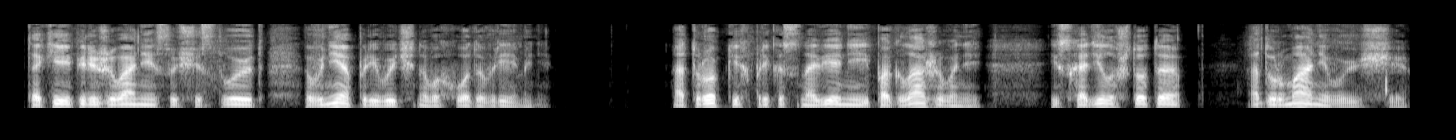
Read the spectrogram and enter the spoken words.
Такие переживания существуют вне привычного хода времени. От робких прикосновений и поглаживаний исходило что-то одурманивающее,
